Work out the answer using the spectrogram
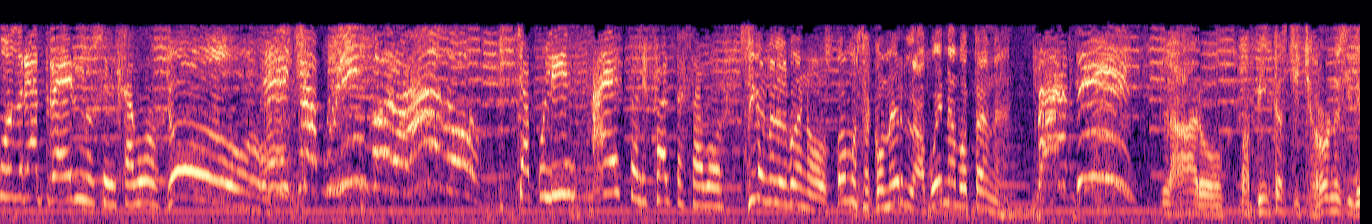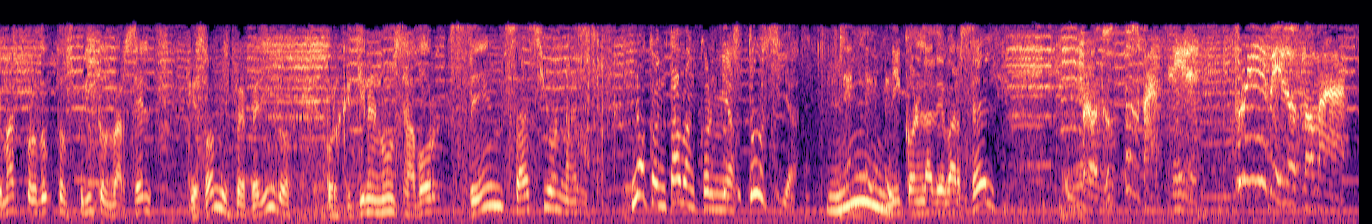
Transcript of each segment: podrá traernos el sabor? ¡Yo! ¡El Chapulín Colorado! Chapulín, a esto le falta sabor. Síganme los buenos, vamos a comer la buena botana. ¡Barcel! Claro, papitas, chicharrones y demás productos fritos Barcel, que son mis preferidos, porque tienen un sabor sensacional. No contaban con mi astucia, ni con la de Barcel. Productos Barcel. Pruébelos nomás.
